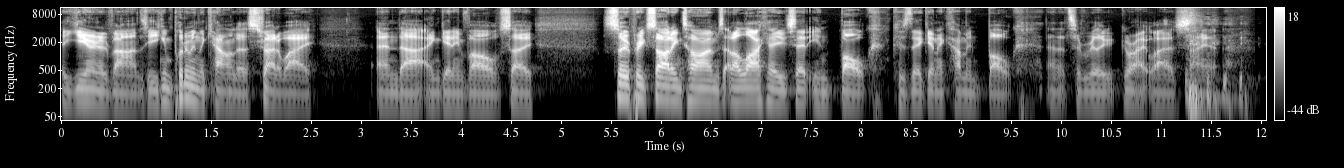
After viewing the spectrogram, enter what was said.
a year in advance. You can put them in the calendar straight away and uh, and get involved. So super exciting times, and I like how you said in bulk because they're going to come in bulk, and it's a really great way of saying it.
